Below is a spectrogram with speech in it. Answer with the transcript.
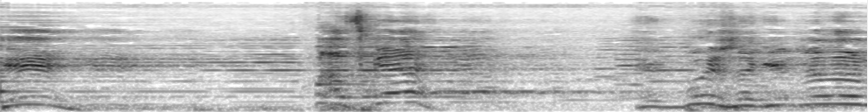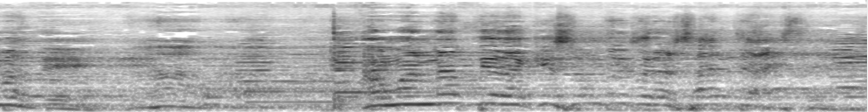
কি? আজকে বৈশাখী মেলার মধ্যে আমার নাতিরা কিছু દીકરા સાથ જાય છે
